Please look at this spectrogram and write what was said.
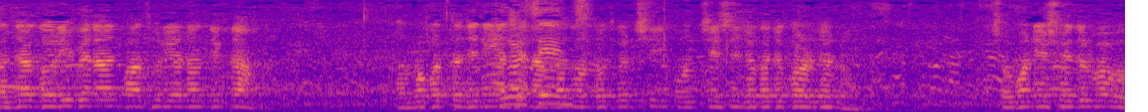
খাজা গরিবেনাজ পাথুরিয়া নন্দীগ্রাম। কর্মকর্তা যিনি আছেন অনুরোধ করছি মঞ্চে এসে যোগাযোগ করার জন্য। সম্মানীয় শহীদুল বাবু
